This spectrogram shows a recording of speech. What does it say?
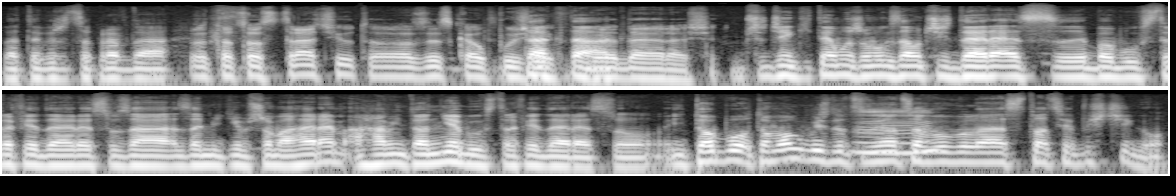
Dlatego, że co prawda Że to, co stracił, to zyskał później Tak, tak. w DRS-ie. przy- dzięki temu, że mógł załączyć DRS, y, bo był w strefie DRS-u za, za Mickiem Schumacherem, a Hamilton nie był w strefie DRS-u. I to, było, to mogło być decydująca w ogóle sytuacja wyścigu.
